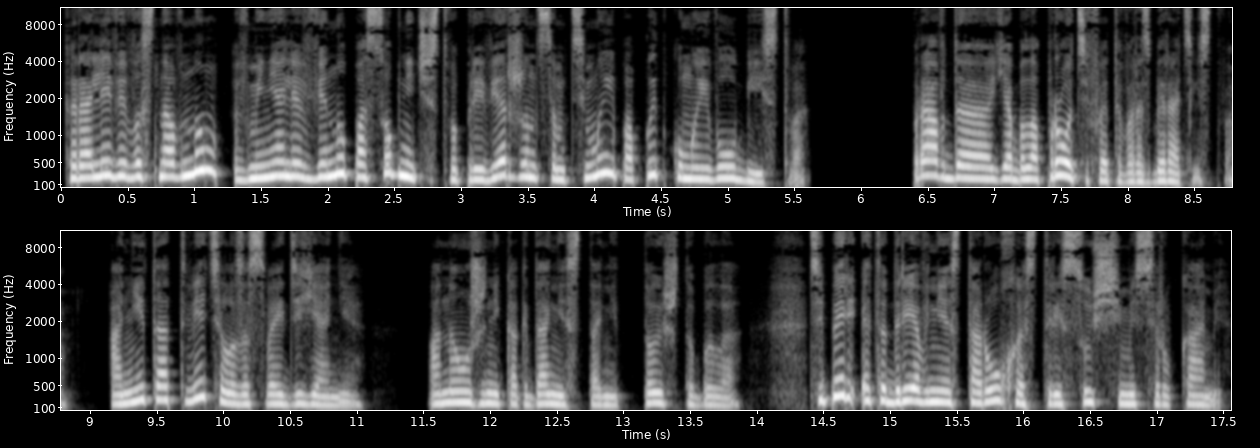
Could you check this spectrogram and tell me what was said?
Королеве в основном вменяли в вину пособничество приверженцам тьмы и попытку моего убийства. Правда, я была против этого разбирательства. Анита ответила за свои деяния. Она уже никогда не станет той, что была. Теперь это древняя старуха с трясущимися руками.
